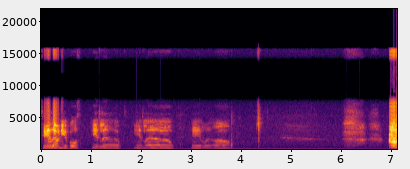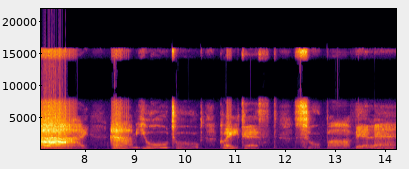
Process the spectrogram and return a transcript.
Say hello, Nibbles. Hello, hello, hello. I am YouTube's greatest super villain.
